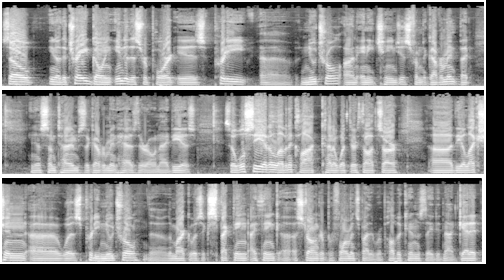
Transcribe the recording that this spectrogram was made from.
So, you know, the trade going into this report is pretty uh, neutral on any changes from the government, but, you know, sometimes the government has their own ideas. So we'll see at 11 o'clock kind of what their thoughts are. Uh, the election uh, was pretty neutral. The, the market was expecting, I think, a, a stronger performance by the Republicans. They did not get it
